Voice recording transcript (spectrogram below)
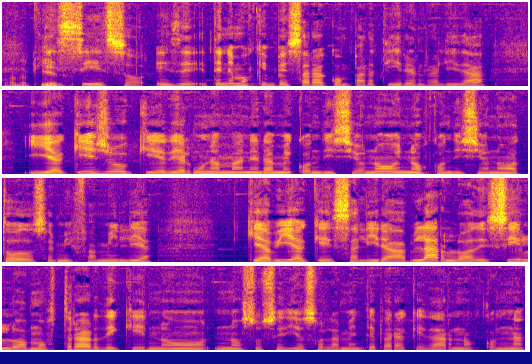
Cuando quieras. Es eso, es de- tenemos que empezar a compartir en realidad y aquello que de alguna manera me condicionó y nos condicionó a todos en mi familia, que había que salir a hablarlo, a decirlo, a mostrar de que no, no sucedió solamente para quedarnos con una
